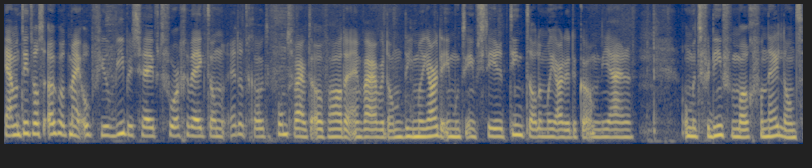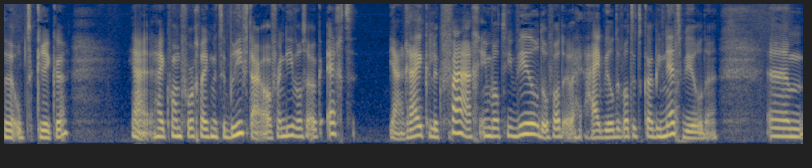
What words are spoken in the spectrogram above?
Ja. want dit was ook wat mij opviel. Wiebes heeft vorige week dan hè, dat grote fonds waar we het over hadden... en waar we dan die miljarden in moeten investeren... tientallen miljarden de komende jaren... om het verdienvermogen van Nederland eh, op te krikken. Ja, hij kwam vorige week met de brief daarover... en die was ook echt ja, rijkelijk vaag in wat hij wilde... of wat hij wilde wat het kabinet wilde. Ehm,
